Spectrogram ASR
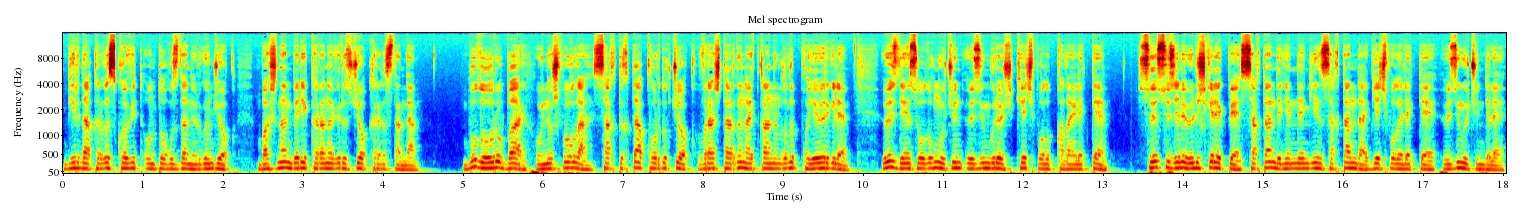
бир да кыргыз ковид он тогуздан өлгөн жок башынан бери коронавирус жок кыргызстанда. Бул оору бар ойношпогула сактыкта кордук жок врачтардын айтканын кылып кое бергиле. Өз ден соолугуң үчүн өзүң күрөш кеч болуп кала электе. Сөзсүз эле өлүш керекпи сактан дегенден кийин сактан да кеч боло электе өзүң үчүн деле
